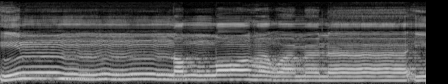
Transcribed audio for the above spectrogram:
إن الله وملائكته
